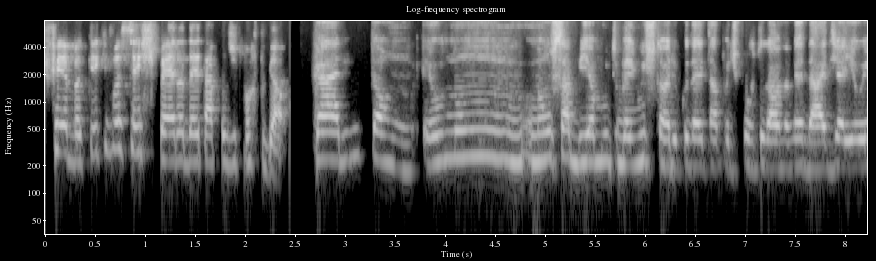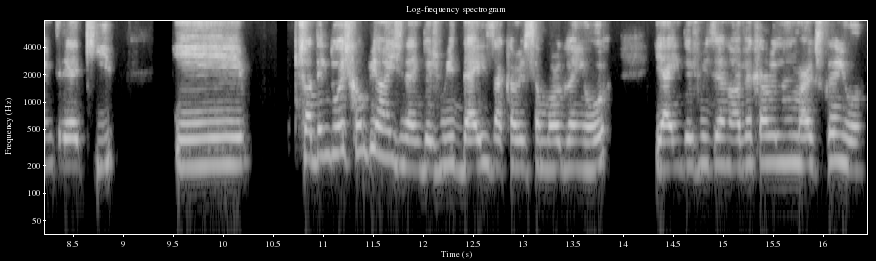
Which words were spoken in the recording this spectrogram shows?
Feba, o que, que você espera da etapa de Portugal? Cara, então, eu não, não sabia muito bem o histórico da etapa de Portugal, na verdade. Aí eu entrei aqui e só tem duas campeãs, né? Em 2010 a Carissa Moore ganhou e aí em 2019 a Caroline Marks ganhou.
